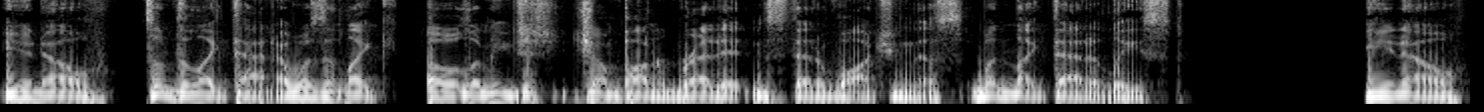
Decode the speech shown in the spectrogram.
you know, something like that. I wasn't like, oh, let me just jump on Reddit instead of watching this. It wasn't like that, at least. You know,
